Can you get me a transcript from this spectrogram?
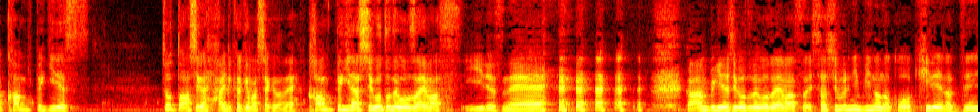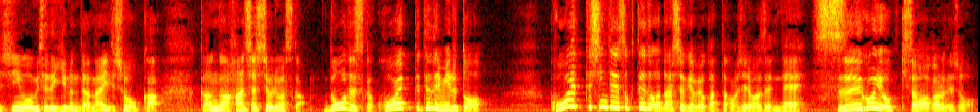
ー、完璧です。ちょっと足が入りかけましたけどね。完璧な仕事でございます。いいですね。完璧な仕事でございます。久しぶりにビノのこう、綺麗な全身をお見せできるんではないでしょうか。ガンガン反射しておりますかどうですか？こうやって手で見ると、こうやって身体測定とか出しておけばよかったかもしれませんね。すごい大きさがわかるでしょ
